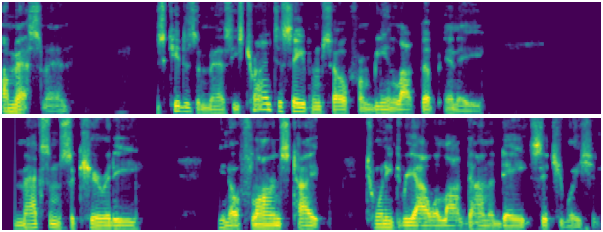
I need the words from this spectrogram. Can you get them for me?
a mess, man. This kid is a mess. He's trying to save himself from being locked up in a maximum security, you know, Florence type 23 hour lockdown a day situation.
